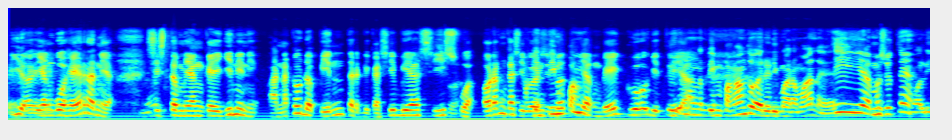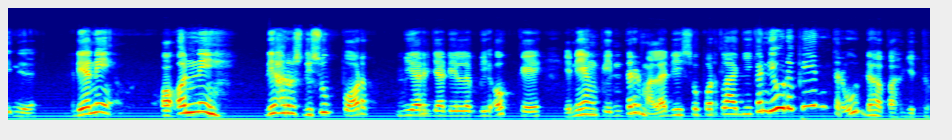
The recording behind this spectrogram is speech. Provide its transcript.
iya yang gue heran ya sistem yang kayak gini nih anaknya udah pinter dikasih beasiswa orang kasih Makin beasiswa tuh timpang. yang bego gitu Iya, ya emang ketimpangan tuh ada di mana-mana ya. iya maksudnya lini ya. dia nih on nih dia harus disupport biar jadi lebih oke ini yang pinter malah disupport lagi kan dia udah pinter udah apa gitu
